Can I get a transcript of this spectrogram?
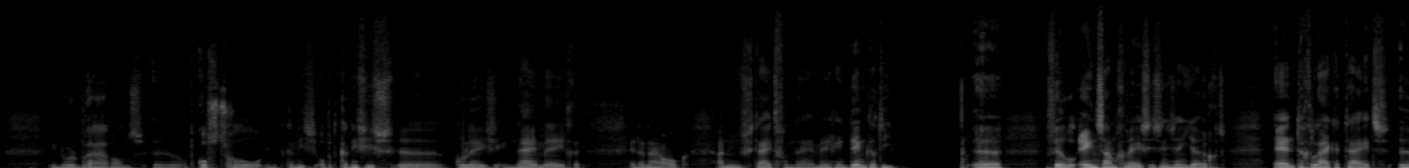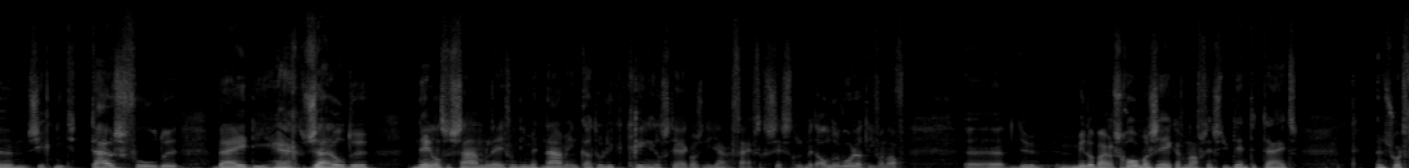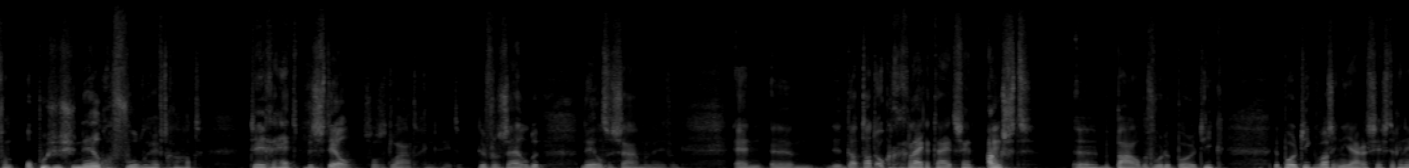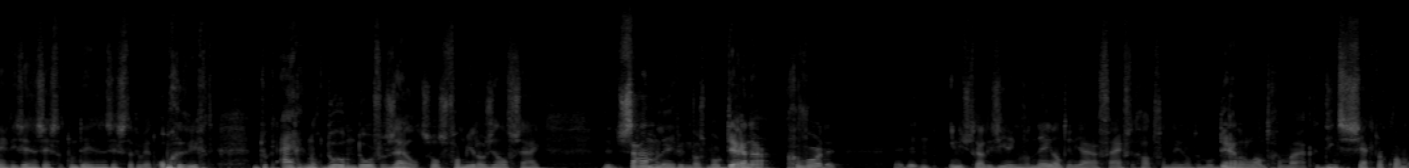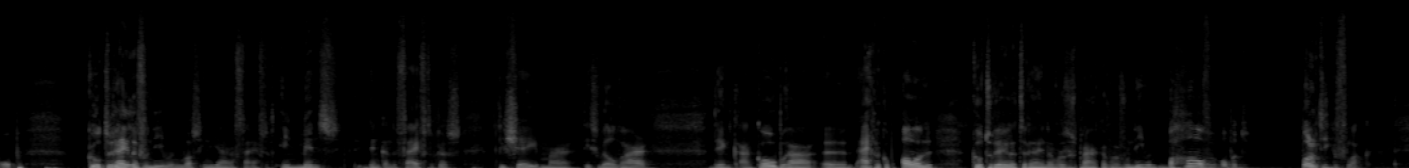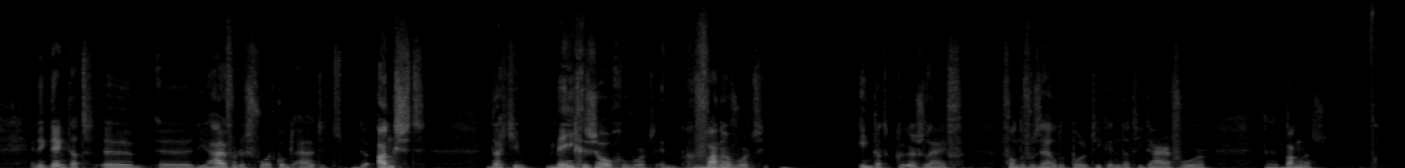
in Noord-Brabant, uh, op kostschool in het Canisius, op het Canisius uh, College in Nijmegen en daarna ook aan de Universiteit van Nijmegen. Ik denk dat hij veel eenzaam geweest is in zijn jeugd en tegelijkertijd um, zich niet thuis voelde bij die herzuilde Nederlandse samenleving, die met name in katholieke kring heel sterk was in de jaren 50, 60. Dus met andere woorden dat hij vanaf de middelbare school, maar zeker vanaf zijn studententijd, een soort van oppositioneel gevoel heeft gehad tegen het bestel, zoals het later ging heten. De verzeilde Nederlandse samenleving. En um, dat dat ook tegelijkertijd zijn angst uh, bepaalde voor de politiek. De politiek was in de jaren 60, in 1966, toen D66 werd opgericht, natuurlijk eigenlijk nog door en door verzuild. Zoals Van zelf zei, de samenleving was moderner geworden. De industrialisering van Nederland in de jaren 50 had van Nederland een moderner land gemaakt. De dienstensector kwam op culturele vernieuwing was in de jaren 50 immens. Ik denk aan de 50ers, cliché, maar het is wel waar. Denk aan Cobra. Uh, eigenlijk op alle culturele terreinen was er sprake van vernieuwing, behalve op het politieke vlak. En ik denk dat uh, uh, die huiver dus voortkomt uit de angst dat je meegezogen wordt en gevangen wordt in dat keurslijf van de verzeilde politiek en dat hij daarvoor bang was.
